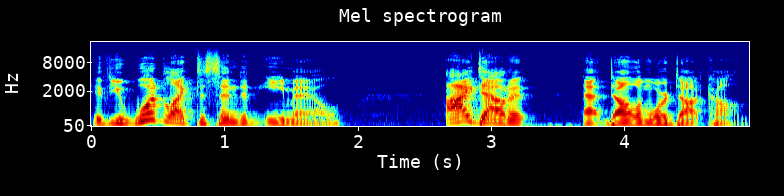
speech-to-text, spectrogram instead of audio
if you would like to send an email. I doubt it at dollemore.com.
